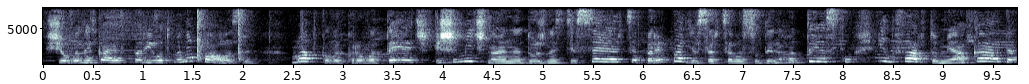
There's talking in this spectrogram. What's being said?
що виникає в період менопаузи. Маткових кровотеч, ішемічної недужності серця, перепадів серцево-судинного тиску, інфаркту міокарда,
